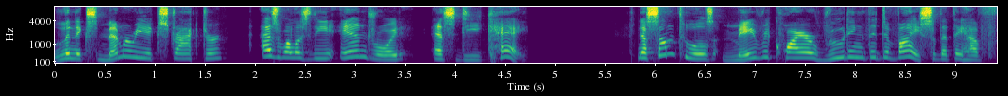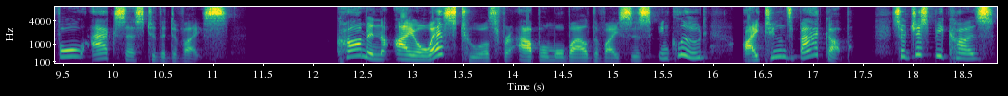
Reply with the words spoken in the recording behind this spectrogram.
Linux Memory Extractor, as well as the Android SDK. Now, some tools may require rooting the device so that they have full access to the device. Common iOS tools for Apple mobile devices include iTunes Backup, so just because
